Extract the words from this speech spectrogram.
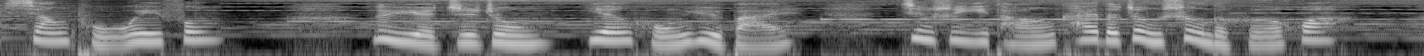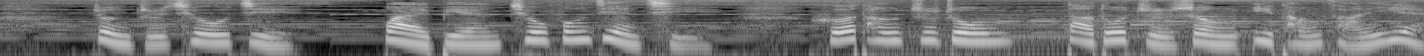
香蒲微风，绿叶之中嫣红欲白，竟是一塘开得正盛的荷花。正值秋季，外边秋风渐起，荷塘之中大多只剩一塘残叶，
